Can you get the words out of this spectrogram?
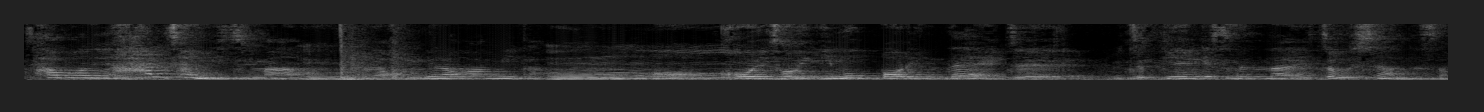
4번이 한참이지만 음. 그냥 언니라고 합니다. 음. 어, 거의 저희 이모뻘인데 이제 이제 비행기에서 맨날 정씨 앉아서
